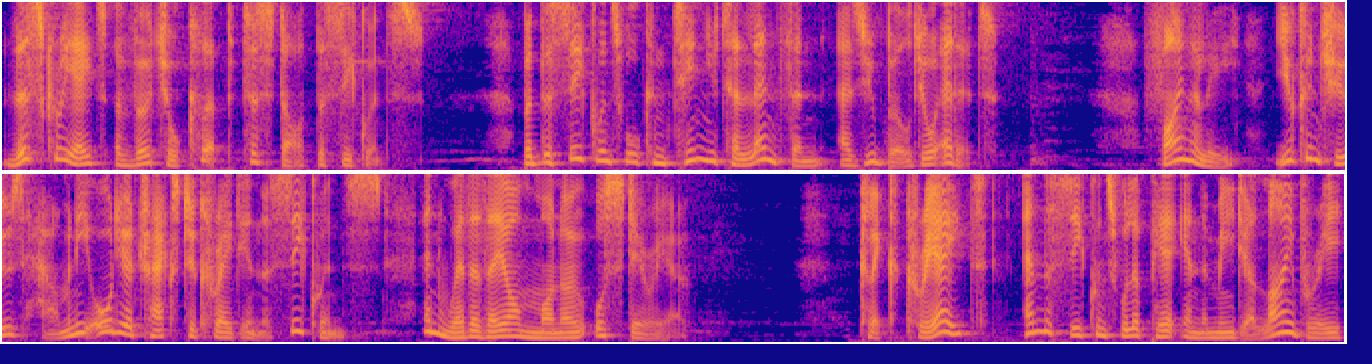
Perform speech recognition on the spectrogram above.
This creates a virtual clip to start the sequence, but the sequence will continue to lengthen as you build your edit. Finally, you can choose how many audio tracks to create in the sequence and whether they are mono or stereo. Click Create and the sequence will appear in the media library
